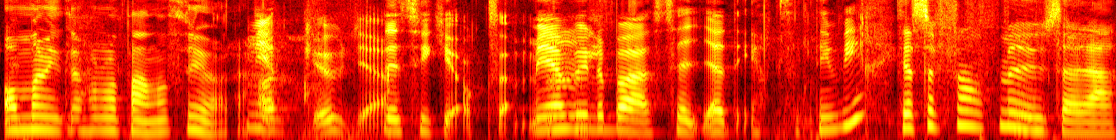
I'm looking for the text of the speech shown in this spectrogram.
om man inte har något annat att göra. Ja, gud, ja. Det tycker jag också. Men jag ville bara säga det, så att ni vet. Jag ser framför mig hur så här,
